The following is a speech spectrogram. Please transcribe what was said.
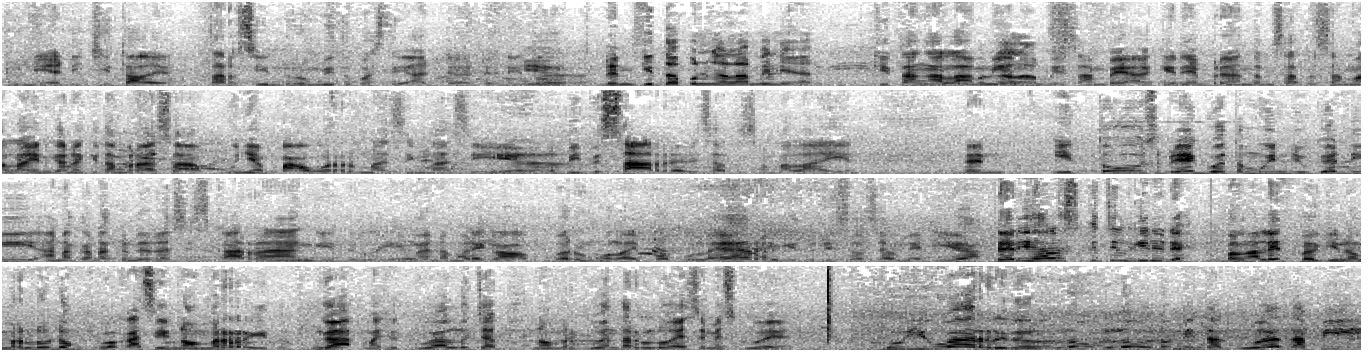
dunia digital ya. Star syndrome itu pasti ada dan itu Iya. dan kita pun ngalamin ya kita ngalamin, ngalamin. sampai akhirnya berantem satu sama lain karena kita merasa punya power masing-masing Iya. lebih besar dari satu sama lain dan itu sebenarnya gue temuin juga di anak-anak generasi sekarang gitu. Gimana mereka baru mulai populer gitu di sosial media. Dari hal sekecil gini deh bang Alit bagi nomor lu dong. Gue kasih nomor gitu. Nggak maksud gue lu catat nomor gue ntar lu sms gue ya. Who you are gitu. Lu lu lu minta gue tapi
